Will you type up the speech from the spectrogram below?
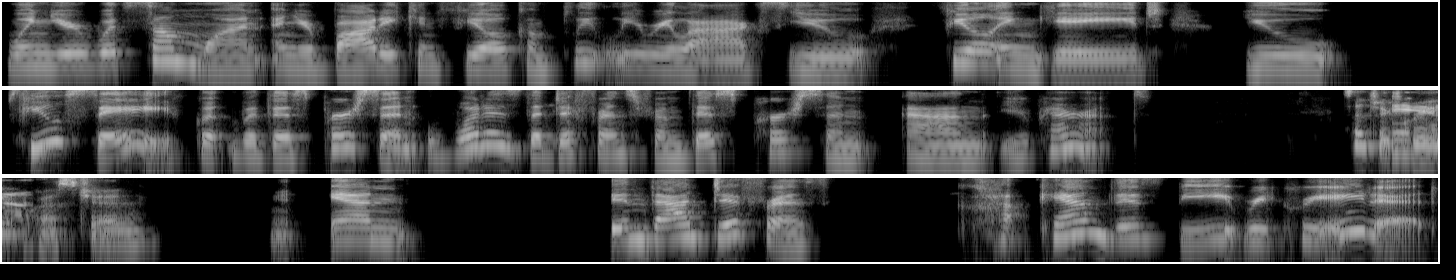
when you're with someone and your body can feel completely relaxed? You feel engaged. You feel safe with, this person. What is the difference from this person and your parent? Such a great and, question. And in that difference, can this be recreated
